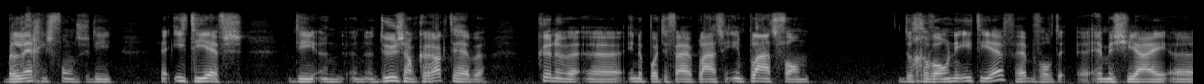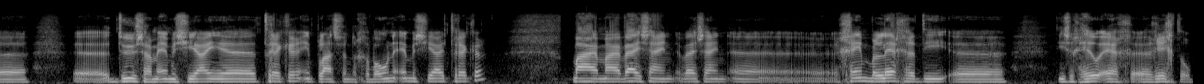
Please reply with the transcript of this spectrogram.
beleggingsfondsen die ETF's die een, een, een, duurzaam karakter hebben, kunnen we in de portefeuille plaatsen in plaats van de gewone ETF, hè, bijvoorbeeld de MSCI, uh, uh, duurzame MSCI-trekker in plaats van de gewone MSCI-trekker. Maar, maar wij zijn, wij zijn geen belegger die, die zich heel erg richt op,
